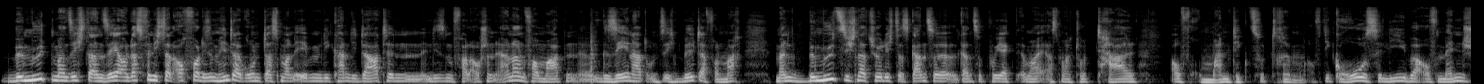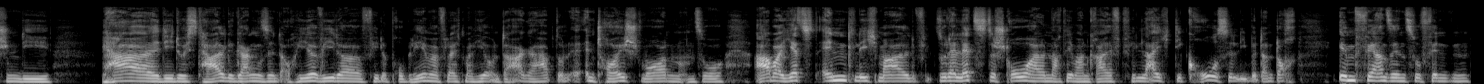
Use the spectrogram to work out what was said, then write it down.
bemüht man sich dann sehr, und das finde ich dann auch vor diesem Hintergrund, dass man eben die Kandidatin in diesem Fall auch schon in anderen Formaten äh, gesehen hat und sich ein Bild davon macht. Man bemüht sich natürlich, das ganze, ganze Projekt immer erstmal total auf Romantik zu trimmen, auf die große Liebe, auf Menschen, die ja, die durchs Tal gegangen sind, auch hier wieder viele Probleme vielleicht mal hier und da gehabt und enttäuscht worden und so. Aber jetzt endlich mal so der letzte Strohhalm, nach dem man greift, vielleicht die große Liebe dann doch im Fernsehen zu finden,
